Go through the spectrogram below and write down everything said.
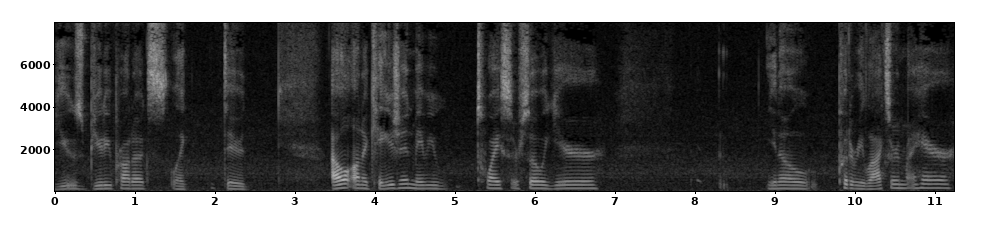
use beauty products. Like, dude, out on occasion, maybe twice or so a year, you know, put a relaxer in my hair.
